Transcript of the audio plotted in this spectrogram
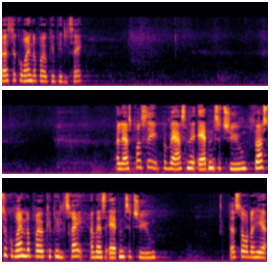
1. Korintherbrev kapitel 3. Og lad os prøve at se på versene 18-20. 1. Korintherbrev kapitel 3 og vers 18-20. Der står der her.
